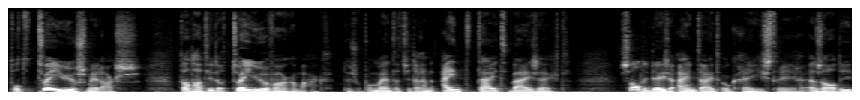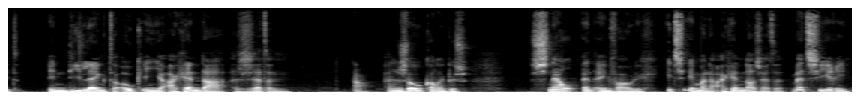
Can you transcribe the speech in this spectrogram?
tot 2 uur s middags. Dan had hij er 2 uur van gemaakt. Dus op het moment dat je er een eindtijd bij zegt, zal hij deze eindtijd ook registreren. En zal hij het in die lengte ook in je agenda zetten. Nou, en zo kan ik dus snel en eenvoudig iets in mijn agenda zetten met Siri.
